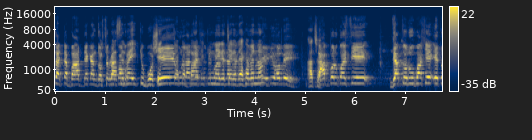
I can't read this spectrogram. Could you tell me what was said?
চারটা বাদ দেখান দর্শক রাসেল ভাই একটু বসে একটু চারটা বাট একটু নেড়ে চেড়ে দেখাবেন না? রেডি হবে। আচ্ছা। গরু কইছে যত রূপ আসে এত।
